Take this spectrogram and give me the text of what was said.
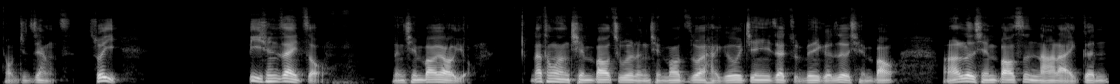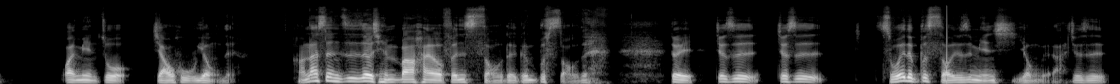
好，就这样子。所以币圈在走，冷钱包要有。那通常钱包除了冷钱包之外，海哥会建议再准备一个热钱包。啊，热钱包是拿来跟外面做交互用的。好，那甚至热钱包还有分熟的跟不熟的。对，就是就是所谓的不熟，就是免洗用的啦。就是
